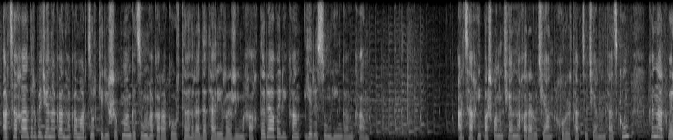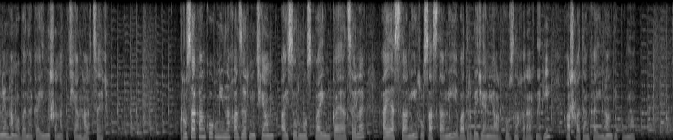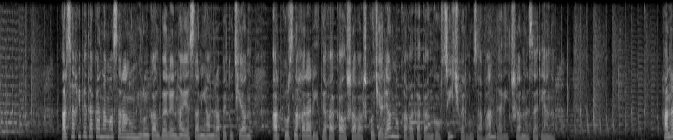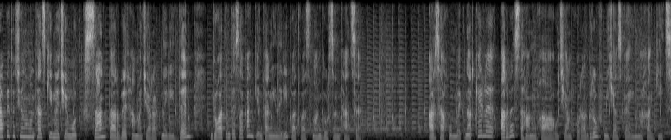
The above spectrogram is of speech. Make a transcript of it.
Արցախա-ադրբեջանական հակամարտությունների շփման գծում հակառակորդը հրադադարի ռեժիմը խախտել ավելի քան 35 անգամ։ Արցախի պաշտպանության նախարարության խորհրդակցության ընթացքում քննարկվել են համաբանակային նշանակության հարցեր։ Ռուսական կողմի նախաձեռնությամբ այսօր Մոսկվայում կայացել է Հայաստանի, Ռուսաստանի եւ Ադրբեջանի արտգործնախարարների աշխատանքային հանդիպումը։ Արցախի պետական համալսարանում հյուրընկալվել են Հայաստանի Հանրապետության արտգործնախարարի տեղակալ Շավարժ Քոչարյանն ու քաղաքական գործիչ Վերլուզաբան Դավիթ Շահնազարյանը։ Հանրապետությունում ընթացքի մեջ է մոտ 20 տարբեր համաճարակների դեմ գյուղատնտեսական կենթանիների պատվաստման գործընթացը։ Արցախում մեկնարկել է արվեստը հանուն խաղաղության խորագրով միջազգային նախագիծ։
